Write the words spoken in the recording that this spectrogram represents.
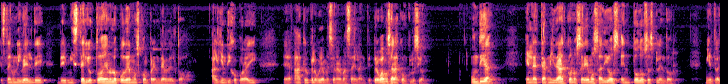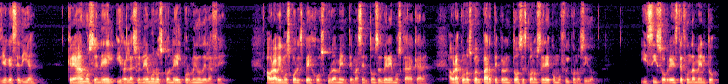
está en un nivel de, misterio, todavía no lo podemos comprender del todo. Alguien dijo por ahí, eh, ah, creo que lo voy a mencionar más adelante, pero vamos a la conclusión. Un día, en la eternidad, conoceremos a Dios en todo su esplendor. Mientras llegue ese día, creamos en Él y relacionémonos con Él por medio de la fe. Ahora vemos por espejo oscuramente, mas entonces veremos cara a cara. Ahora conozco en parte, pero entonces conoceré como fui conocido. Y si sobre este fundamento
